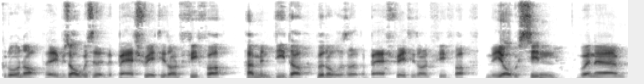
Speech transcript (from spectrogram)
growing up. He was always like the best rated on FIFA. Him and Dida were always like the best rated on FIFA. And they always seen when um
